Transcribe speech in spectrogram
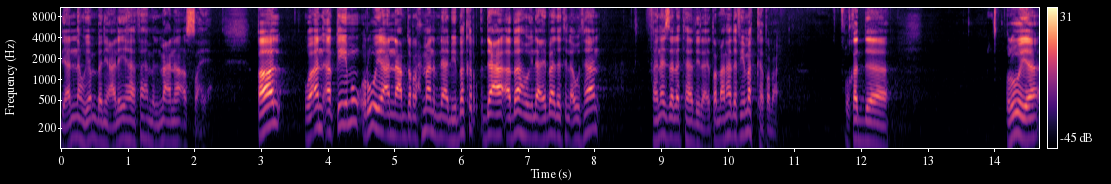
لأنه ينبني عليها فهم المعنى الصحيح. قال وأن أقيموا روي أن عبد الرحمن بن أبي بكر دعا أباه إلى عبادة الأوثان فنزلت هذه الآية. طبعا هذا في مكة طبعا. وقد روي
